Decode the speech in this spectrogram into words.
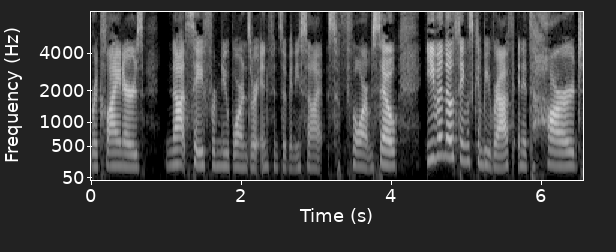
recliners, not safe for newborns or infants of any form. So even though things can be rough and it's hard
